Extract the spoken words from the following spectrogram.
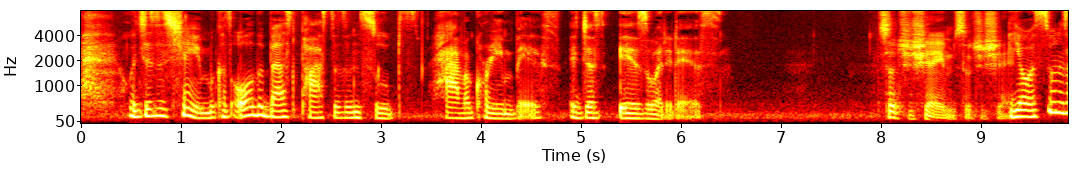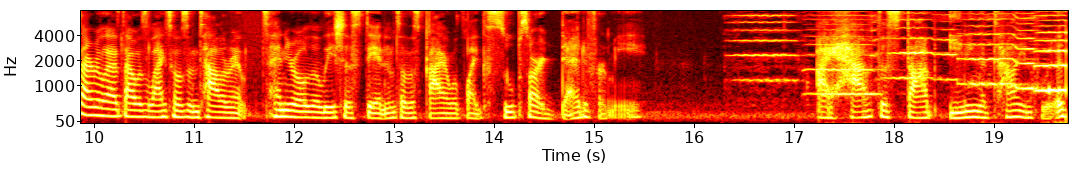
Which is a shame because all the best pastas and soups have a cream base. It just is what it is. Such a shame, such a shame. Yo, as soon as I realized I was lactose intolerant, 10 year old Alicia stared into the sky was like, soups are dead for me. I have to stop eating Italian food.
